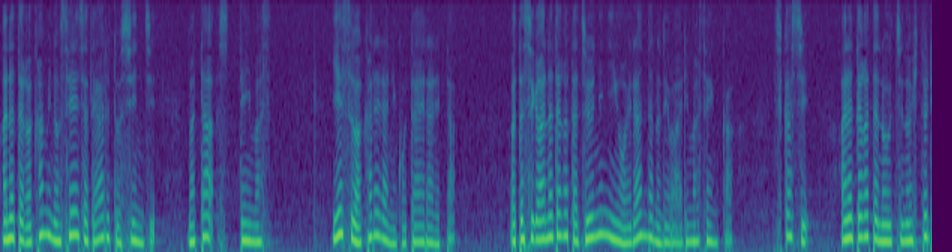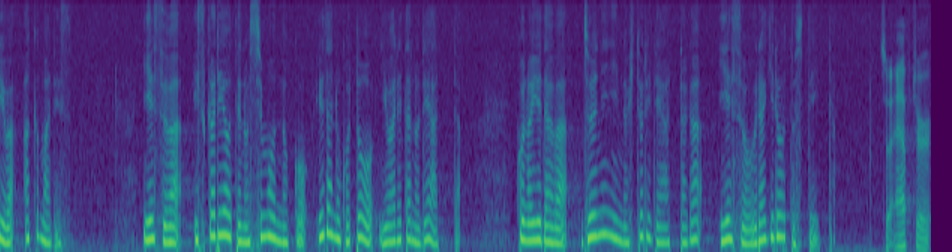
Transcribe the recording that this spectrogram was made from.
あなたが神の聖者であると信じまた知っています。イエスは彼らに答えられた。私があなた方12人を選んだのではありませんか。しかしあなた方のうちの一人は悪魔です。イエスはイスカリオテのシモンの子ユダのことを言われたのであった。このユダは12人の一人であったがイエスを裏切ろうとしていた。So after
